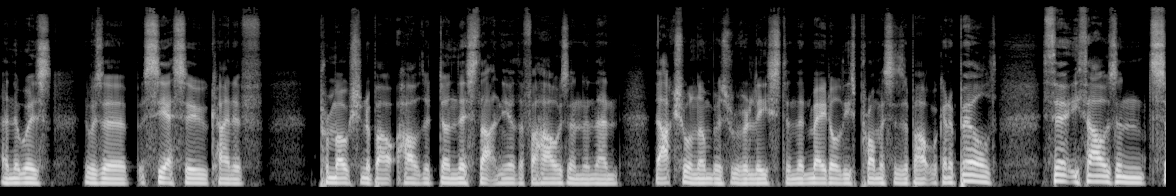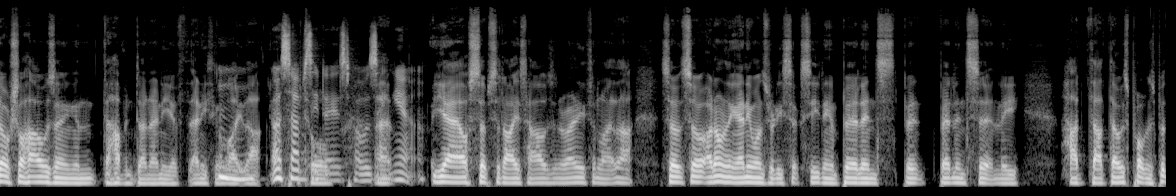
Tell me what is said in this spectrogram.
and there was there was a, a CSU kind of promotion about how they'd done this, that, and the other for housing, and then the actual numbers were released, and they'd made all these promises about we're going to build thirty thousand social housing, and they haven't done any of anything like that. or subsidized housing Uh, yeah Yeah, or subsidized housing or anything like that. So, so I don't think anyone's really succeeding. And Berlin's Berlin certainly had that those problems, but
